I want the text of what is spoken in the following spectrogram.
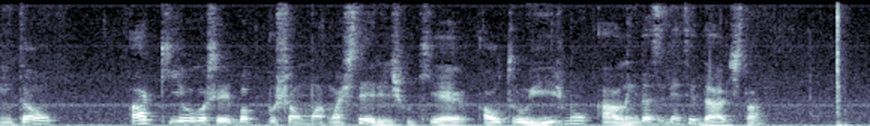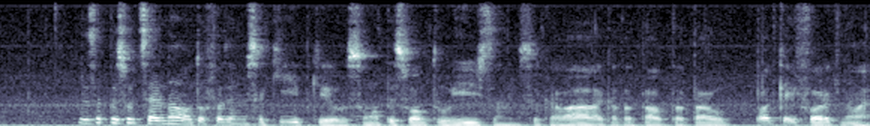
Então, aqui eu gostaria de puxar uma, um asterisco, que é altruísmo além das identidades, tá? E se a pessoa disser, não, eu estou fazendo isso aqui porque eu sou uma pessoa altruísta, não sei o que lá, tal, tal, tal, tal, pode cair fora que não é.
